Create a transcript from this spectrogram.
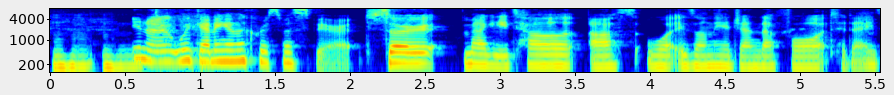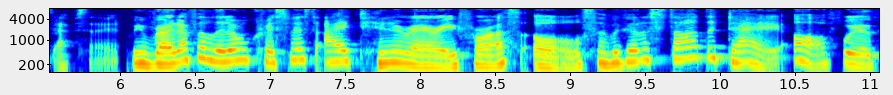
mm-hmm, mm-hmm. you know, we're getting in the Christmas spirit. So Maggie, tell us what is on the agenda for today's episode. We wrote up a little Christmas itinerary for us all, so we're going to start the day off with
